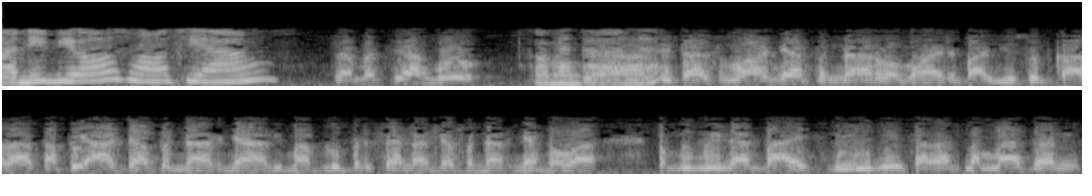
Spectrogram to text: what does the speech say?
Pak Dibio, selamat siang. Selamat siang Bu. Komentar ya, Anda? Tidak semuanya benar omongannya Pak Yusuf Kala, tapi ada benarnya, 50% ada benarnya bahwa kepemimpinan Pak SBY ini sangat lemah dan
